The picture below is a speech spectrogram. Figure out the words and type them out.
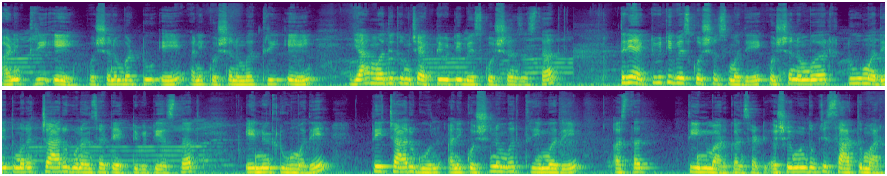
आणि three A question number two A आणि क्वेश्चन नंबर थ्री ए यामध्ये तुमचे ॲक्टिव्हिटी बेस्ड क्वेश्चन्स असतात. तर या ॲक्टिव्हिटी बेस्ड क्वेश्चन्समध्ये क्वेश्चन नंबर टूमध्ये तुम्हाला चार गुणांसाठी ॲक्टिव्हिटी असतात. एन टूमध्ये ते चार गुण आणि क्वेश्चन नंबर थ्रीमध्ये असतात तीन मार्कांसाठी. असे म्हणून तुमचे सात मार्क.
